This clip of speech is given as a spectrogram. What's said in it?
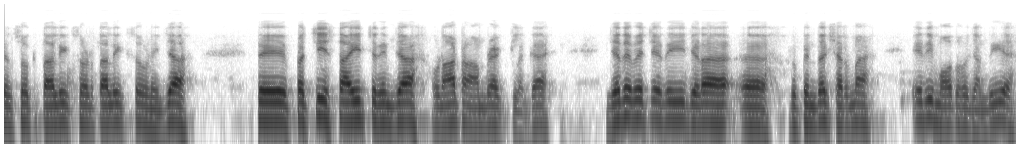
341 148 149 ਤੇ 25 27 54 59 ਆਮ ਐਕਟ ਲੱਗਾ ਹੈ ਜਿਹਦੇ ਵਿੱਚ ਇਹਦੀ ਜਿਹੜਾ ਰੁਪਿੰਦਰ ਸ਼ਰਮਾ ਇਹਦੀ ਮੌਤ ਹੋ ਜਾਂਦੀ ਹੈ।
